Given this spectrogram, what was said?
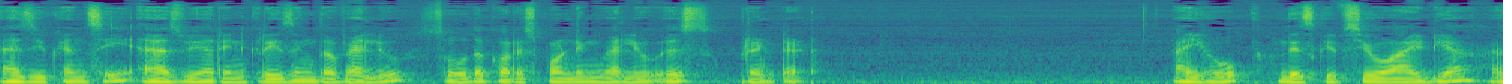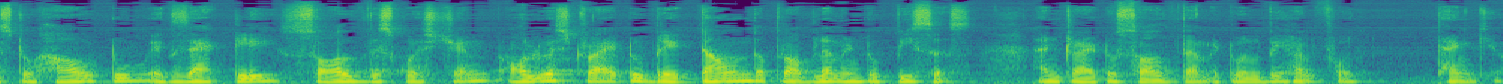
as you can see as we are increasing the value so the corresponding value is printed I hope this gives you an idea as to how to exactly solve this question. Always try to break down the problem into pieces and try to solve them. It will be helpful. Thank you.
